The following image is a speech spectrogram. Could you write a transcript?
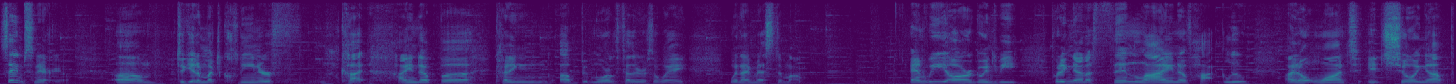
Same scenario. Um, to get a much cleaner cut, I end up uh, cutting a bit more of the feathers away when I messed them up. And we are going to be putting down a thin line of hot glue. I don't want it showing up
